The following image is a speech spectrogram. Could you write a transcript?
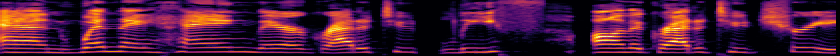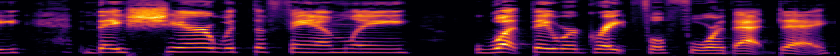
And when they hang their gratitude leaf on the gratitude tree, they share with the family what they were grateful for that day.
